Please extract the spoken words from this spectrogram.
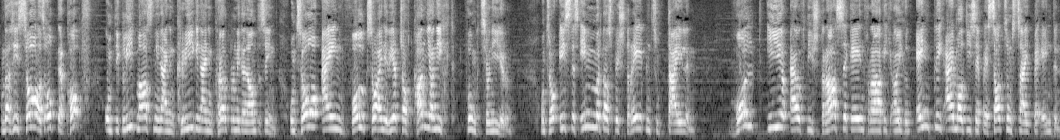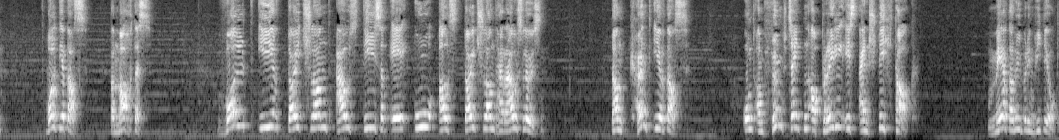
Und das ist so, als ob der Kopf und die Gliedmaßen in einem Krieg, in einem Körper miteinander sind. Und so ein Volk, so eine Wirtschaft kann ja nicht funktionieren. Und so ist es immer das Bestreben zu teilen. Wollt ihr auf die Straße gehen, frage ich euch, und endlich einmal diese Besatzungszeit beenden? Wollt ihr das? Dann macht es. Wollt ihr Deutschland aus dieser EU als Deutschland herauslösen? Dann könnt ihr das. Und am 15. April ist ein Stichtag. Mehr darüber im Video.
